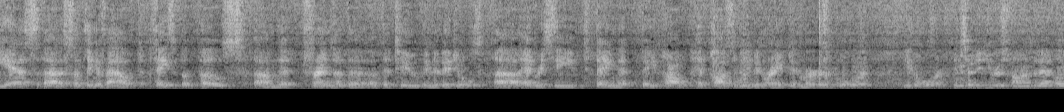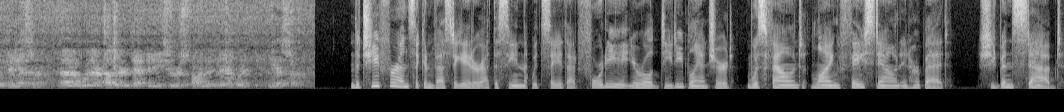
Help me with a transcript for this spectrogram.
Yes, uh, something about Facebook posts um, that friends of the of the two individuals uh, had received, saying that they prob- had possibly been raped and murdered, or either or. And so did you respond to that location? Yes, sir. Uh, were there other deputies who responded there with you? Yes, sir. The chief forensic investigator at the scene would say that 48 year old Dee Dee Blanchard was found lying face down in her bed. She'd been stabbed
